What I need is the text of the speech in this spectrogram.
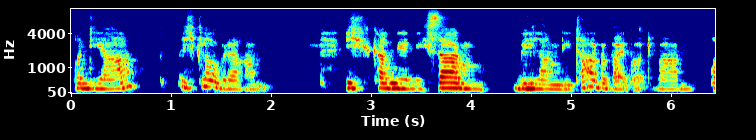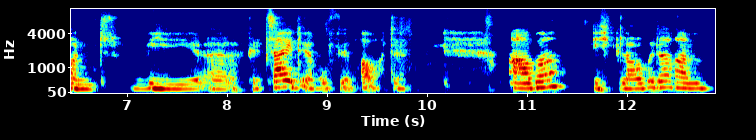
Und ja, ich glaube daran. Ich kann dir nicht sagen, wie lang die Tage bei Gott waren und wie äh, viel Zeit er wofür brauchte. Aber ich glaube daran.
